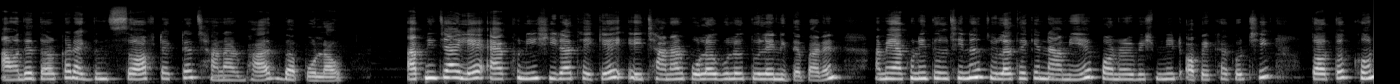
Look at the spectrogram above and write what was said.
আমাদের দরকার একদম সফট একটা ছানার ভাত বা পোলাও। আপনি চাইলে এখনই শিরা থেকে এই ছানার পোলাওগুলো তুলে নিতে পারেন। আমি এখনই তুলছি না, চুলা থেকে নামিয়ে পনেরো বিশ মিনিট অপেক্ষা করছি। ততক্ষণ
